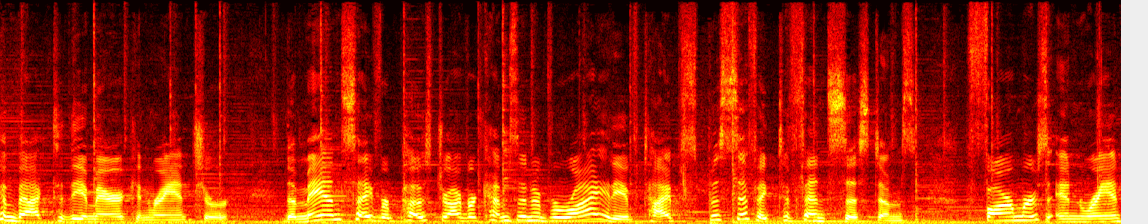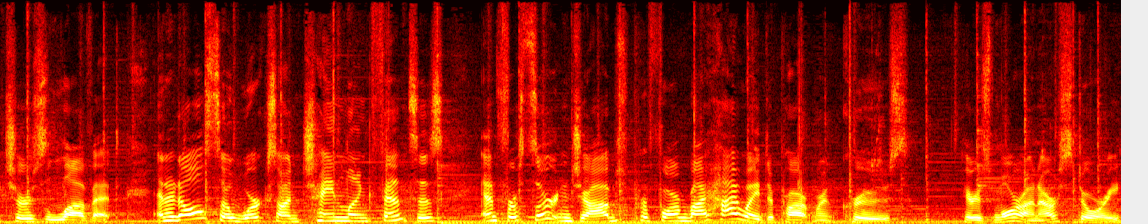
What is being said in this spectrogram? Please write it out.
Welcome back to the American Rancher. The ManSaver Post Driver comes in a variety of types specific to fence systems. Farmers and ranchers love it, and it also works on chain link fences and for certain jobs performed by highway department crews. Here's more on our story.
